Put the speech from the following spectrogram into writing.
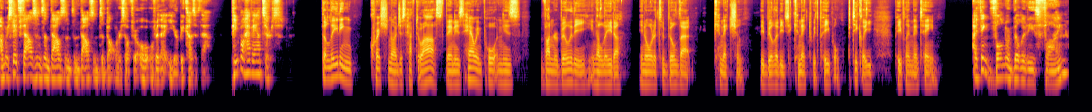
and we saved thousands and thousands and thousands of dollars over, over that year because of that. People have answers. The leading question I just have to ask then is how important is vulnerability in a leader in order to build that connection, the ability to connect with people, particularly people in their team? I think vulnerability is fine.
